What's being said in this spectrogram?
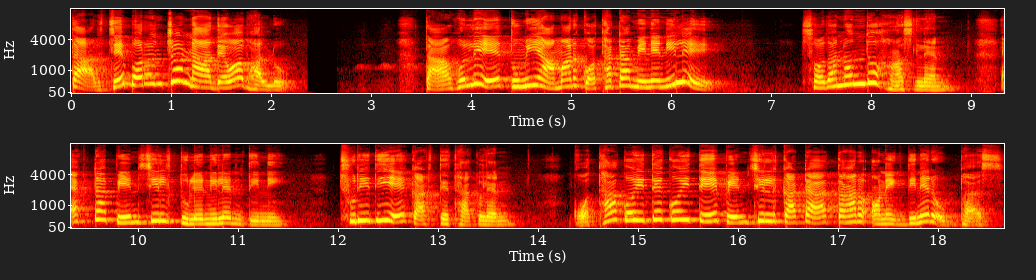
তার চেয়ে বরঞ্চ না দেওয়া ভালো। তাহলে তুমি আমার কথাটা মেনে নিলে? সদানন্দ হাসলেন। একটা পেন্সিল তুলে নিলেন তিনি। ছুরি দিয়ে কাটতে থাকলেন। কথা কইতে কইতে পেন্সিল কাটা তার অনেক দিনের অভ্যাস।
